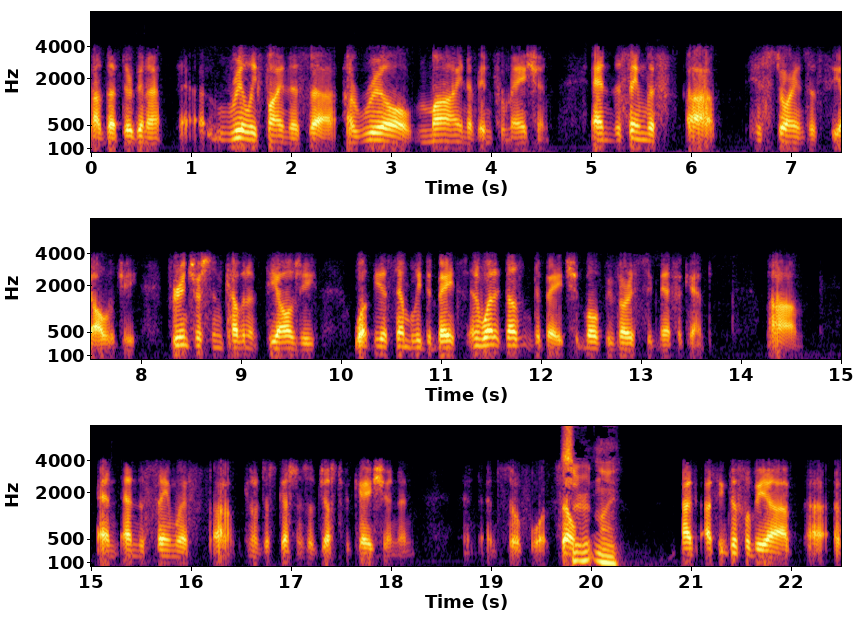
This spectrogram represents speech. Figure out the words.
Uh, that they're going to uh, really find this uh, a real mine of information, and the same with uh, historians of theology. If you're interested in covenant theology, what the assembly debates and what it doesn't debate should both be very significant. Um, and and the same with uh, you know discussions of justification and and, and so forth. So certainly, I, I think this will be a, a,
